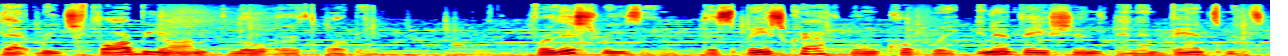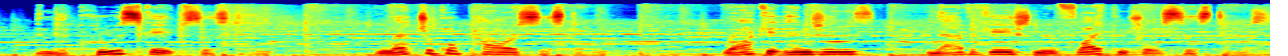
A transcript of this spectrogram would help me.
that reach far beyond low Earth orbit. For this reason, the spacecraft will incorporate innovations and advancements in the crew escape system, electrical power system, rocket engines, navigation and flight control systems,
